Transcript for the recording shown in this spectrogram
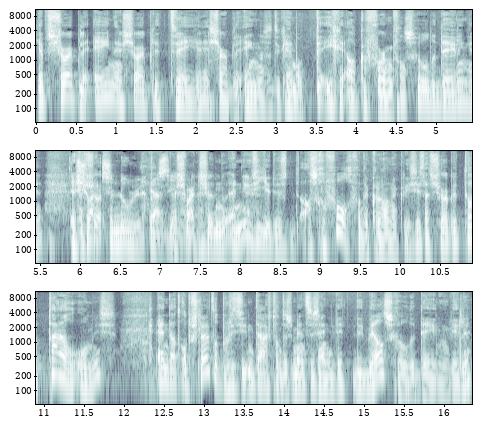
je hebt Schäuble 1 en Schäuble 2. Hè. Schäuble 1 was natuurlijk helemaal tegen elke vorm van schuldendeling. Hè. De zwarte nul. Ja, de zwarte nul. En nu zie je dus als gevolg van de coronacrisis dat Schäuble totaal om is. En dat op sleutelpositie in Duitsland dus mensen zijn die, dit, die wel schuldendeling willen.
